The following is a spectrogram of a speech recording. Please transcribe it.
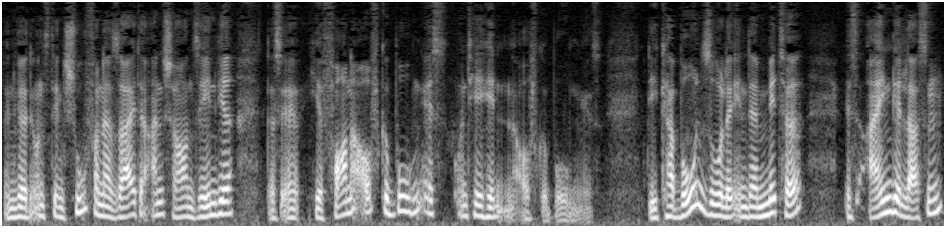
wenn wir uns den Schuh von der Seite anschauen, sehen wir, dass er hier vorne aufgebogen ist und hier hinten aufgebogen ist. Die Carbonsohle in der Mitte ist eingelassen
